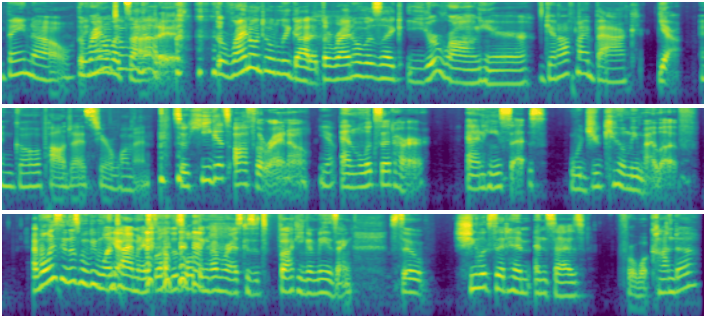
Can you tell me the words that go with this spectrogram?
They know. the they rhino know what's totally up. got it the rhino totally got it the rhino was like you're wrong here Get off my back. Yeah. And go apologize to your woman. So he gets off the rhino Yep. and looks at her and he says, Would you kill me, my love? I've only seen this movie one Yeah. time and I still have this whole thing memorized because it's fucking amazing. So she looks at him and says, For Wakanda?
